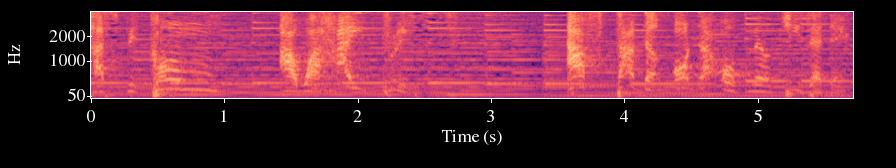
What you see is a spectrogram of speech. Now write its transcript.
has become our high priest after the order of Melchizedek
